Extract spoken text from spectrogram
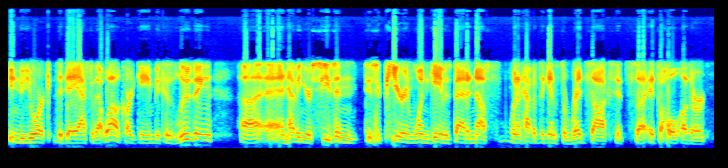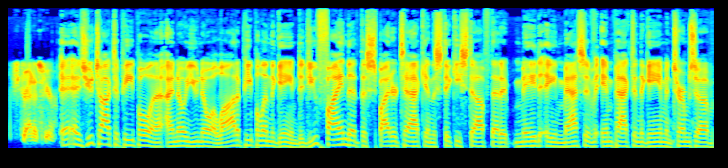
in New York the day after that wild card game because losing uh, and having your season disappear in one game is bad enough. When it happens against the Red Sox, it's uh, it's a whole other stratosphere. As you talk to people, I know you know a lot of people in the game. Did you find that the spider tack and the sticky stuff that it made a massive impact in the game in terms of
